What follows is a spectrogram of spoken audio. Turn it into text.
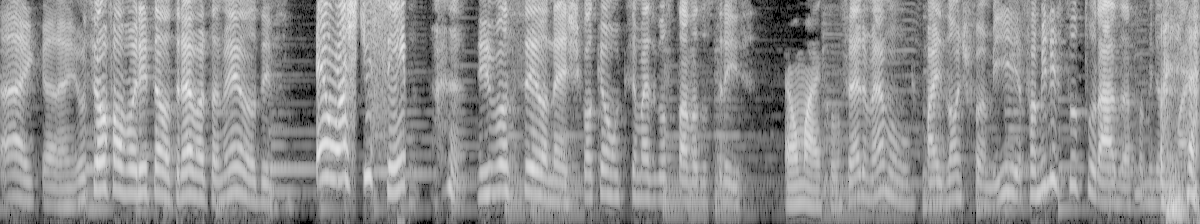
Ai, caralho. O seu favorito é o Trevor também, ô Davidson? Eu acho que sim. E você, ô Nash? Qual que é um que você mais gostava dos três? É o Michael. Sério mesmo? Paizão de família? Família estruturada, a família do Michael.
